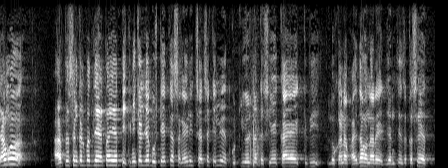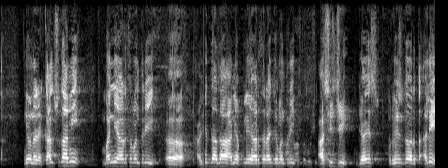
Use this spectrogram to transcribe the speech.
त्यामुळं अर्थसंकल्पातल्या आता या टेक्निकल ज्या गोष्टी आहेत त्या सगळ्यांनी चर्चा केली आहेत. कुठली योजना कशी आहे काय आहे किती लोकांना फायदा होणार आहे जनतेचं कसं आहे हे होणार आहे. काल सुद्धा आम्ही माननीय अर्थमंत्री अजितदादा आणि आपले अर्थ राज्यमंत्री आशिषजी ज्यावेळेस प्रवेशद्वारात आले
